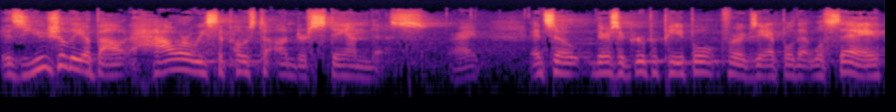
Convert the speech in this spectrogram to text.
is usually about how are we supposed to understand this, right? And so there's a group of people, for example, that will say,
